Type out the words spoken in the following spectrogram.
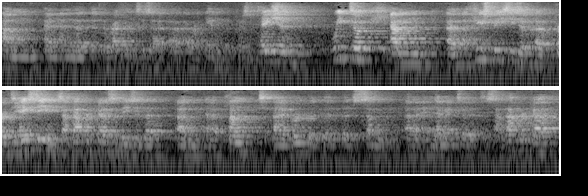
um, and, and the, the, the, references are, are, at the end of the presentation. We took um, a, a, few species of, of, Proteaceae in South Africa, so these are the um, uh, plant uh, group that, that, that's um, uh, endemic to, to, South Africa.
